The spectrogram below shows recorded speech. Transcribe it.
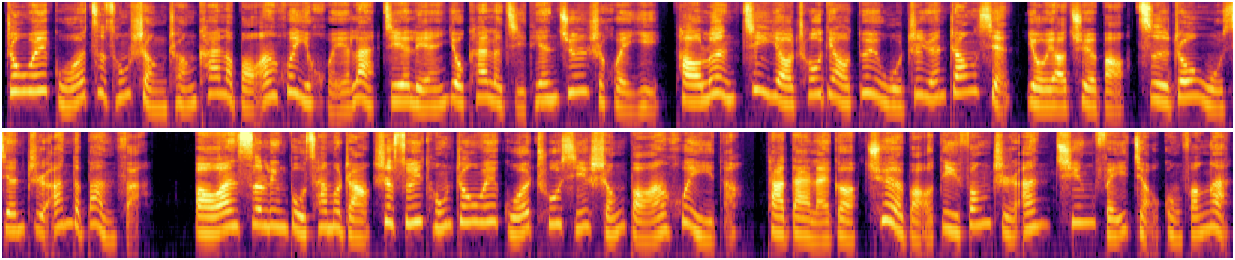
周维国自从省城开了保安会议回来，接连又开了几天军事会议，讨论既要抽调队伍支援张县，又要确保次州五县治安的办法。保安司令部参谋长是随同周维国出席省保安会议的，他带来个确保地方治安清匪剿共方案，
